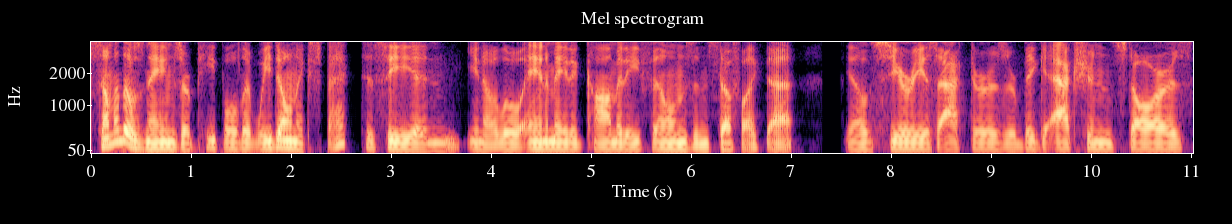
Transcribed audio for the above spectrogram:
Some of those names are people that we don't expect to see in, you know, little animated comedy films and stuff like that. You know, serious actors or big action stars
